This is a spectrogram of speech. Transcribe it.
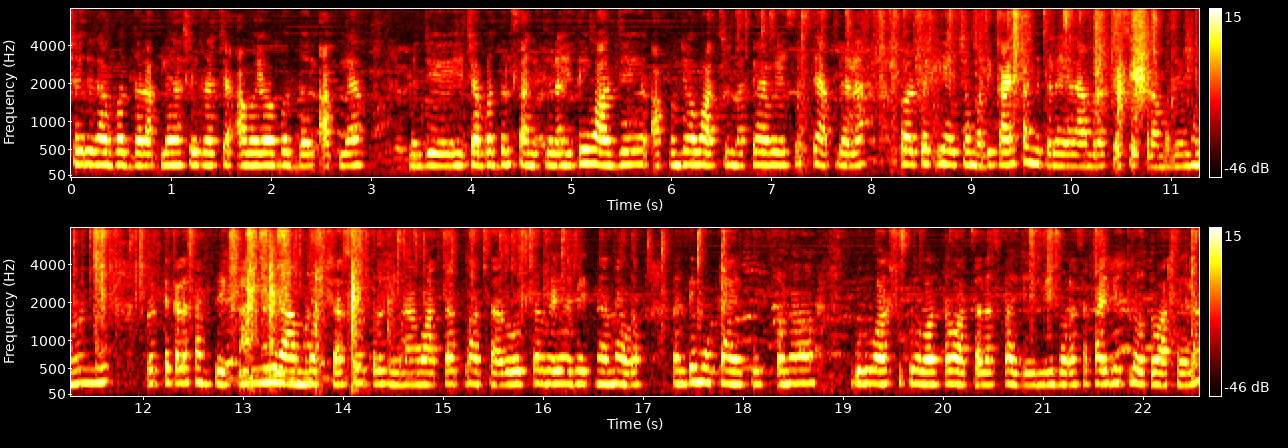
शरीराबद्दल आपल्या शरीराच्या अवयवाबद्दल आपल्या म्हणजे ह्याच्याबद्दल सांगितलेलं आहे. ते वा जे आपण जेव्हा वाचू ना त्यावेळेसच ते आपल्याला कळतं की ह्याच्यामध्ये काय सांगितलेलं आहे रामरक्षा सूत्रामध्ये म्हणून मी प्रत्येकाला सांगते की रामरक्षा सूत्र हे ना वाचात वाचा. रोज तर वेळ भेटणार नाही एवढं. ते मोठं आहे खूप. पण गुरुवार शुक्रवार तर वाचायलाच पाहिजे. मी बघा सकाळी घेतलं होतं वाचायला.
